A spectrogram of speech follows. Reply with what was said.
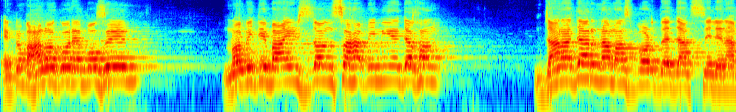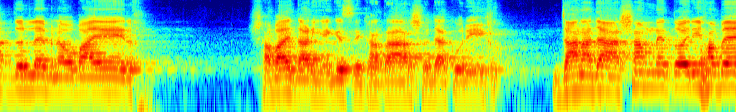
একটু ভালো করে বসেন নবীজি বাইশ জন সাহাবি নিয়ে যখন জানাজার নামাজ পড়তে যাচ্ছিলেন, আবদুল্লাহ ইবনে ওবায়ের সবাই দাঁড়িয়ে গেছে কাতার সোজা করে। জানাজা সামনে তৈরি হবে।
